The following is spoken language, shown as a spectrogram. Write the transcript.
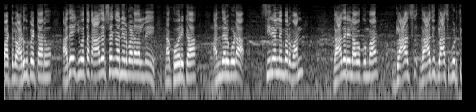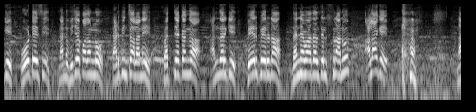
పార్టీలో అడుగుపెట్టాను. అదే యువతకు ఆదర్శంగా నిలబడాలని నా కోరిక. అందరూ కూడా serial number one Gadari Lavakumar glass గాజు గ్లాసు గుర్తుకి ఓటేసి నన్ను విజయపదంలో నడిపించాలని ప్రత్యేకంగా అందరికీ పేరు పేరున ధన్యవాదాలు తెలుస్తున్నాను. అలాగే నా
